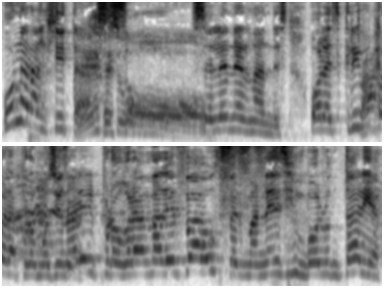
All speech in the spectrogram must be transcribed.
Un naranjita. ¡Eso! Selena Hernández. Hola, escribo Ah, para promocionar el programa de Faust, Permanencia Involuntaria.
